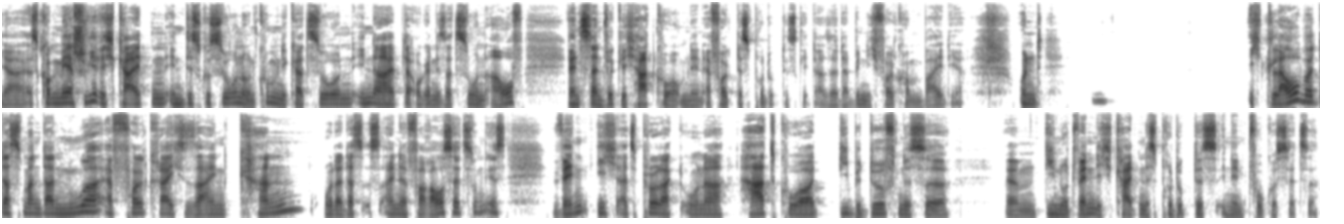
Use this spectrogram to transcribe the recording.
ja, es kommen mehr Schwierigkeiten in Diskussionen und Kommunikation innerhalb der Organisation auf, wenn es dann wirklich hardcore um den Erfolg des Produktes geht. Also da bin ich vollkommen bei dir. Und ich glaube, dass man da nur erfolgreich sein kann oder dass es eine Voraussetzung ist, wenn ich als Product Owner hardcore die Bedürfnisse, ähm, die Notwendigkeiten des Produktes in den Fokus setze.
